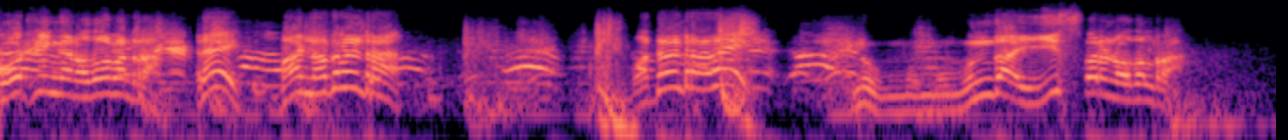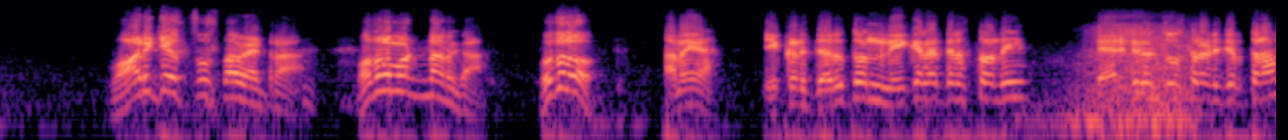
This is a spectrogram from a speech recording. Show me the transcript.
కోట్లింగ్ అని వదలమనరా. రేయ్ వాడిని వదలంట్రా వదలంట్రా రేయ్. నువ్వు ము- ము- ముందా ఈశ్వరుని వదలరా. వారికే చూస్తావేంట్రా? వదలమంటున్నానుగా. వదలు. అన్నయ్య ఇక్కడ జరుగుతుంది నీకెలా తెలుస్తుంది? డైరెక్ట్గా చూస్తున్నాడు చెప్తారా?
